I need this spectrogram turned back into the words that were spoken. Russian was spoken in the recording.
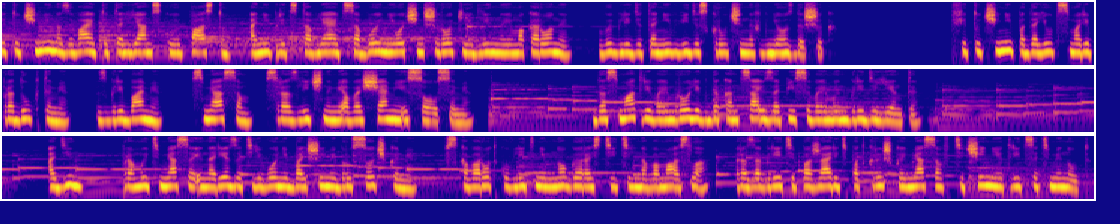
Фетучини называют итальянскую пасту, они представляют собой не очень широкие длинные макароны, выглядят они в виде скрученных гнездышек. Фетучини подают с морепродуктами, с грибами, с мясом, с различными овощами и соусами. Досматриваем ролик до конца и записываем ингредиенты. 1. Промыть мясо и нарезать его небольшими брусочками, в сковородку влить немного растительного масла, разогреть и пожарить под крышкой мясо в течение 30 минут.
